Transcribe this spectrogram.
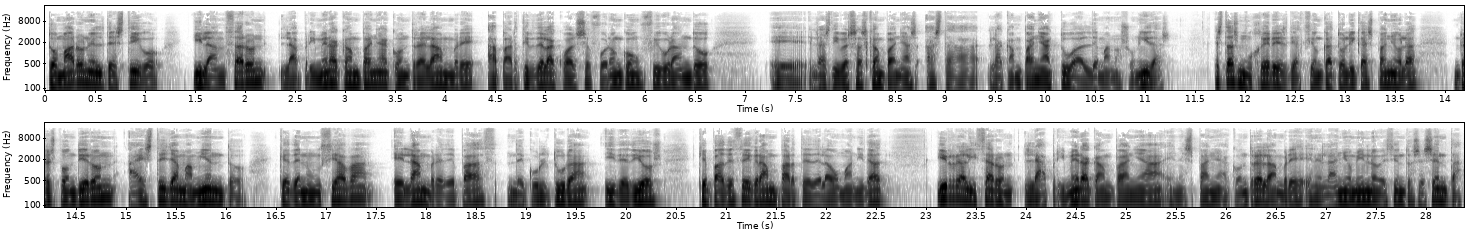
tomaron el testigo y lanzaron la primera campaña contra el hambre a partir de la cual se fueron configurando eh, las diversas campañas hasta la campaña actual de Manos Unidas. Estas mujeres de Acción Católica Española respondieron a este llamamiento que denunciaba el hambre de paz, de cultura y de Dios que padece gran parte de la humanidad y realizaron la primera campaña en España contra el hambre en el año 1960,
